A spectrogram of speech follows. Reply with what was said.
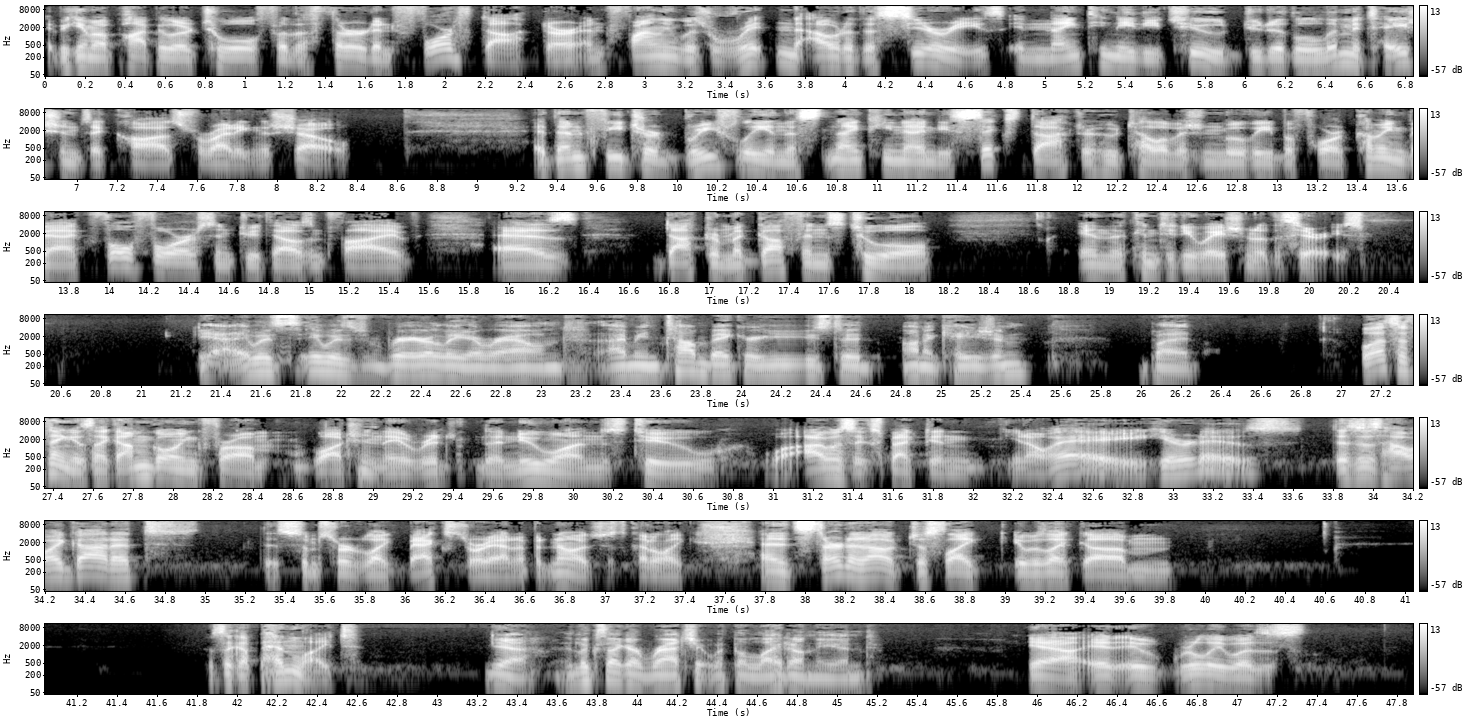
It became a popular tool for the Third and Fourth Doctor, and finally was written out of the series in 1982 due to the limitations it caused for writing the show. It then featured briefly in this 1996 Doctor Who television movie before coming back full force in 2005 as Dr. MacGuffin's tool in the continuation of the series. Yeah, it was it was rarely around. I mean, Tom Baker used it on occasion, but Well, that's the thing is like I'm going from watching the orig- the new ones to well, I was expecting, you know, hey, here it is. This is how I got it. Some sort of like backstory on it, but no, it's just kind of like, and it started out just like it was like um, it's like a pen light. yeah, it looks like a ratchet with the light on the end. Yeah, it, it really was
